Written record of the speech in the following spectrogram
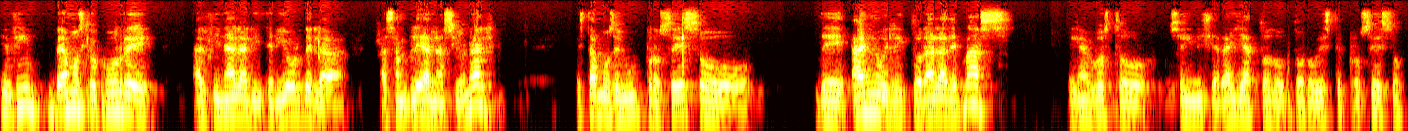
En fin, veamos qué ocurre al final al interior de la Asamblea Nacional. Estamos en un proceso de año electoral además. En agosto se iniciará ya todo, todo este proceso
